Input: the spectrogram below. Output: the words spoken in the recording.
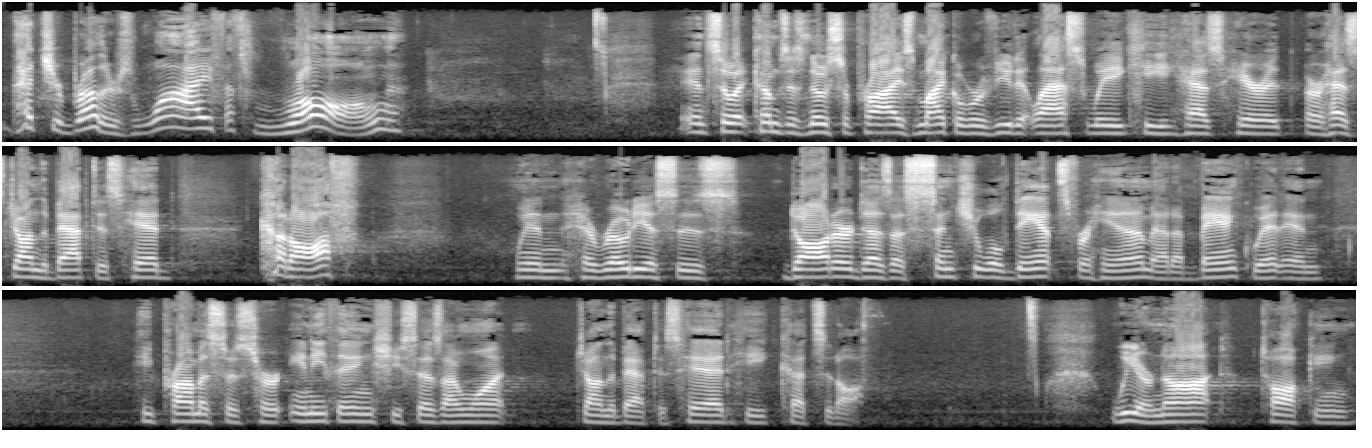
That's your brother's wife. That's wrong. And so it comes as no surprise. Michael reviewed it last week. He has Herod or has John the Baptist's head cut off when Herodias's daughter does a sensual dance for him at a banquet and he promises her anything. She says, I want John the Baptist's head, he cuts it off. We are not talking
